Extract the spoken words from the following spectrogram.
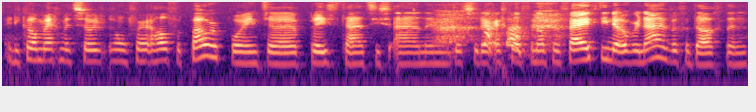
En die komen echt met zo ongeveer halve PowerPoint-presentaties aan. En dat ze daar echt al vanaf hun vijftiende over na hebben gedacht. En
